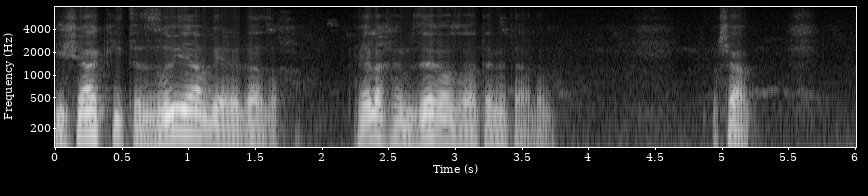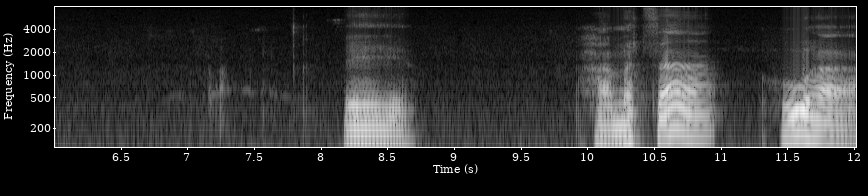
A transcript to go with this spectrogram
אישה כי תזריע וילדה זכה. הא לכם זרע וזרעתם את האדמה. עכשיו, אה, המצה הוא, ה-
